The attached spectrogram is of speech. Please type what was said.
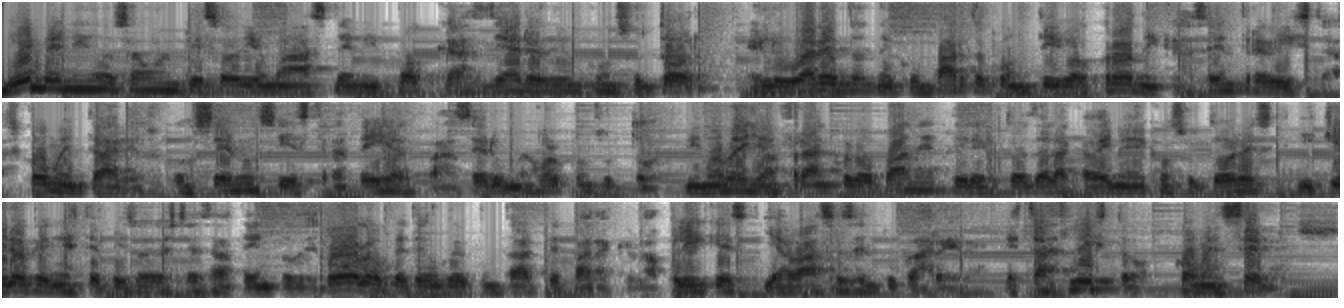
Bienvenidos a un episodio más de mi podcast Diario de un Consultor, el lugar en donde comparto contigo crónicas, entrevistas, comentarios, consejos y estrategias para ser un mejor consultor. Mi nombre es Gianfranco Lopane, director de la Academia de Consultores, y quiero que en este episodio estés atento de todo lo que tengo que contarte para que lo apliques y avances en tu carrera. ¿Estás listo? Comencemos.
